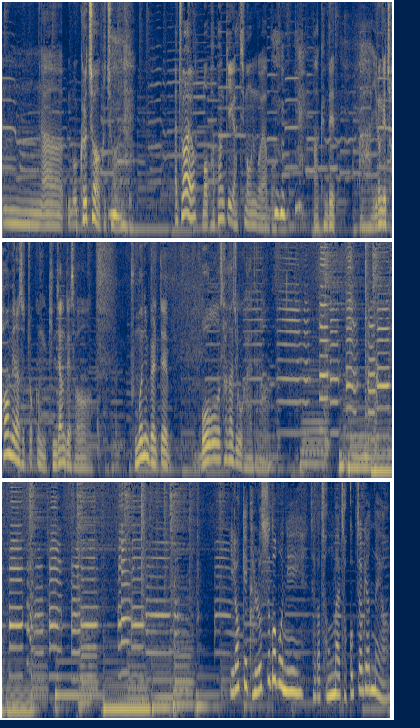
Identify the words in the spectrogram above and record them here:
음, 아, 뭐, 그렇죠, 그렇죠. 아, 좋아요. 뭐, 밥 한 끼 같이 먹는 거야, 뭐. 아, 근데, 아, 이런 게 처음이라서 조금 긴장돼서 부모님 뵐 때 뭐 사가지고 가야 되나? 이렇게 글로 쓰고 보니 제가 정말 적극적이었네요.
